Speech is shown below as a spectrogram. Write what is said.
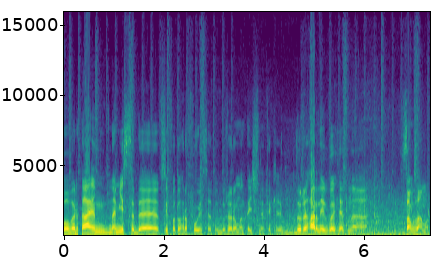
Повертаємо на місце, де всі фотографуються. Тут дуже романтичне таке, дуже гарний вигляд на сам замок.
